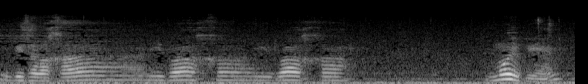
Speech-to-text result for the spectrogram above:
Empieza a bajar y baja y baja. Muy bien.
